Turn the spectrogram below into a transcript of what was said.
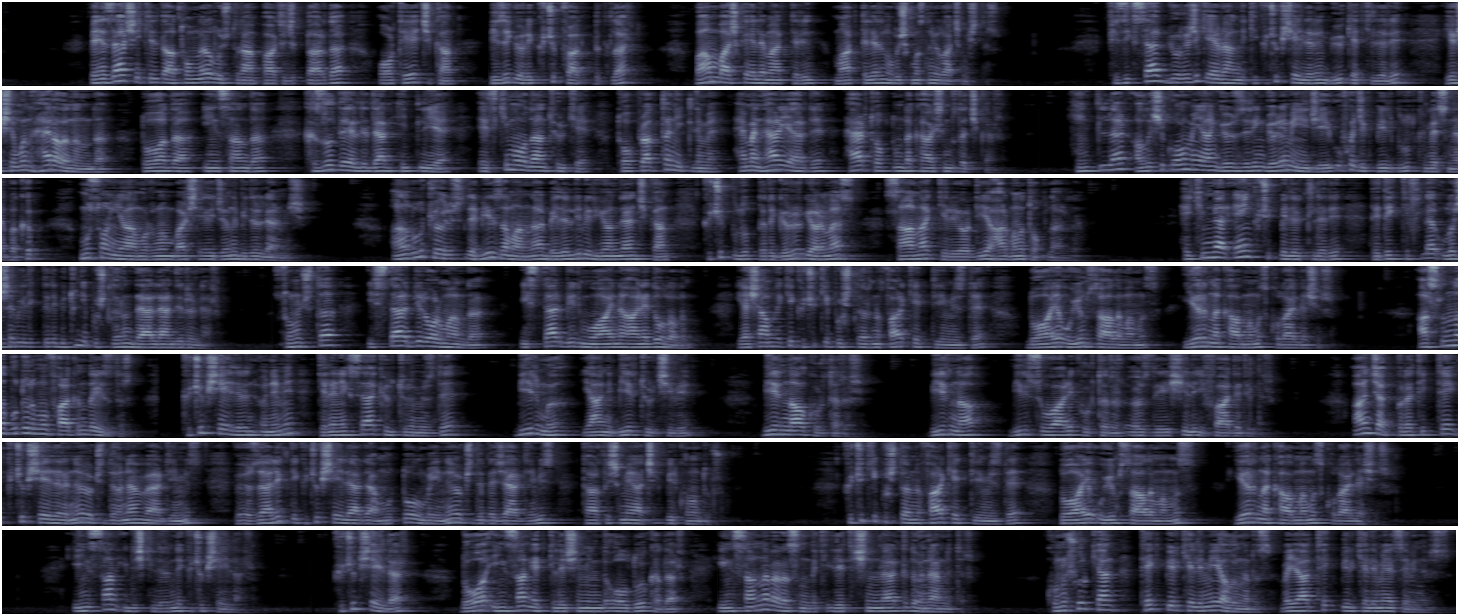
Benzer şekilde atomları oluşturan parçacıklarda ortaya çıkan bize göre küçük farklılıklar bambaşka elementlerin, maddelerin oluşmasına yol açmıştır. Fiziksel biyolojik evrendeki küçük şeylerin büyük etkileri yaşamın her alanında, doğada, insanda, Kızılderili'den Hintli'ye, Eskimo'dan Türkiye, topraktan iklime hemen her yerde, her toplumda karşımıza çıkar. Hintliler alışık olmayan gözlerin göremeyeceği ufacık bir bulut kümesine bakıp muson yağmurunun başlayacağını bilirlermiş. Anadolu köylüsü de bir zamanlar belirli bir yönden çıkan küçük bulutları görür görmez sağanak geliyor diye harmanı toplardı. Hekimler en küçük belirtileri, dedektifler ulaşabildikleri bütün ipuçlarını değerlendirirler. Sonuçta ister bir ormanda, ister bir muayenehanede olalım, yaşamdaki küçük ipuçlarını fark ettiğimizde doğaya uyum sağlamamız, yarına kalmamız kolaylaşır. Aslında bu durumun farkındayızdır. Küçük şeylerin önemi geleneksel kültürümüzde bir mıh yani bir tür çivi, bir nal kurtarır. Bir nal bir suvari kurtarır özdeyişiyle ifade edilir. Ancak pratikte küçük şeylere ne ölçüde önem verdiğimiz ve özellikle küçük şeylerden mutlu olmayı ne ölçüde becerdiğimiz tartışmaya açık bir konudur. Küçük ipuçlarını fark ettiğimizde doğaya uyum sağlamamız, yarına kalmamız kolaylaşır. İnsan ilişkilerinde küçük şeyler. Küçük şeyler doğa insan etkileşiminde olduğu kadar insanlar arasındaki iletişimlerde de önemlidir. Konuşurken tek bir kelimeye alınırız veya tek bir kelimeye seviniriz.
